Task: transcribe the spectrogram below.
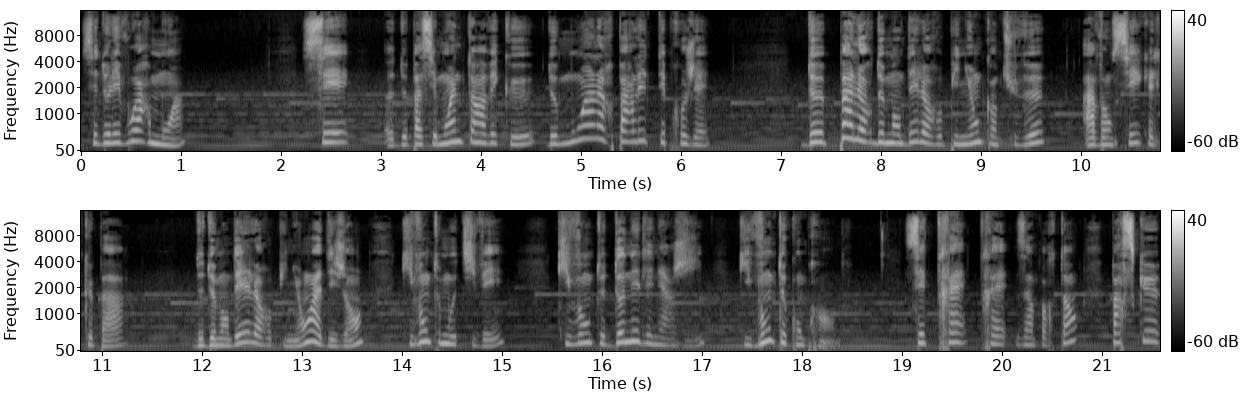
c'est de les voir moins. C'est de passer moins de temps avec eux, de moins leur parler de tes projets, de pas leur demander leur opinion quand tu veux avancer quelque part, de demander leur opinion à des gens qui vont te motiver, qui vont te donner de l'énergie, qui vont te comprendre. C'est très très important parce que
